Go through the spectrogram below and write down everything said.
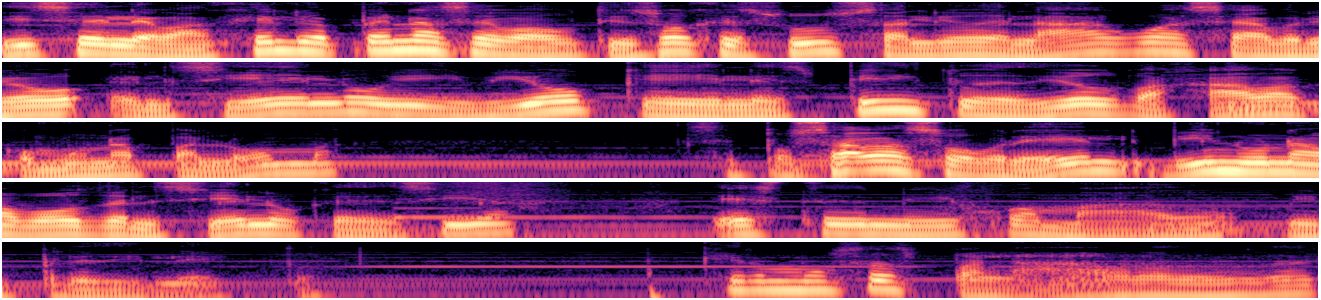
Dice el Evangelio, apenas se bautizó Jesús, salió del agua, se abrió el cielo y vio que el Espíritu de Dios bajaba como una paloma se posaba sobre él, vino una voz del cielo que decía, este es mi Hijo amado, mi predilecto. Qué hermosas palabras, ¿verdad?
